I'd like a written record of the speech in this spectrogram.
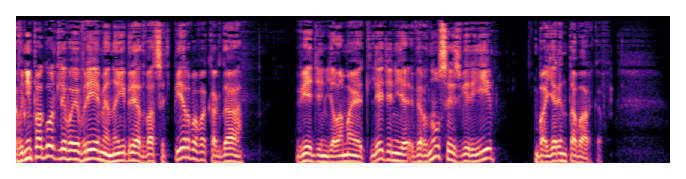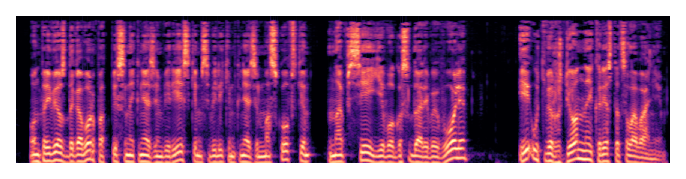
В непогодливое время ноября 21-го, когда веденье ломает леденье, вернулся из Верии боярин Товарков. Он привез договор, подписанный князем Верейским с великим князем Московским на всей его государевой воле и утвержденный крестоцелованием.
